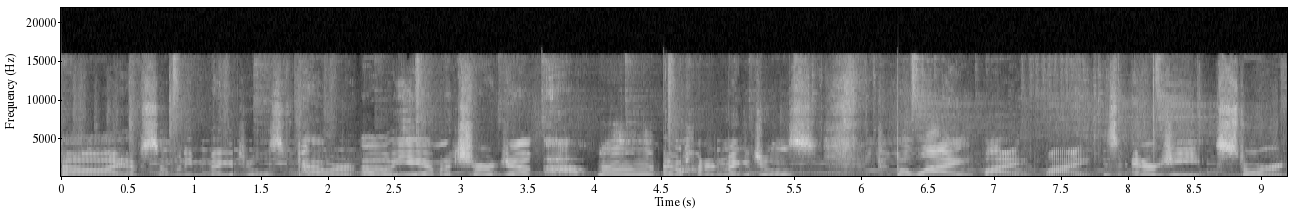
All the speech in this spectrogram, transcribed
Oh, I have so many megajoules of power. Oh yeah, I'm gonna charge up. Oh, I have 100 megajoules. But why? Why? Why is energy stored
